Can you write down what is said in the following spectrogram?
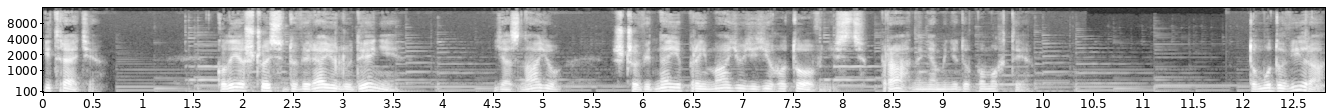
І третє. Коли я щось довіряю людині, я знаю, що від неї приймаю її готовність, прагнення мені допомогти. Тому довіра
